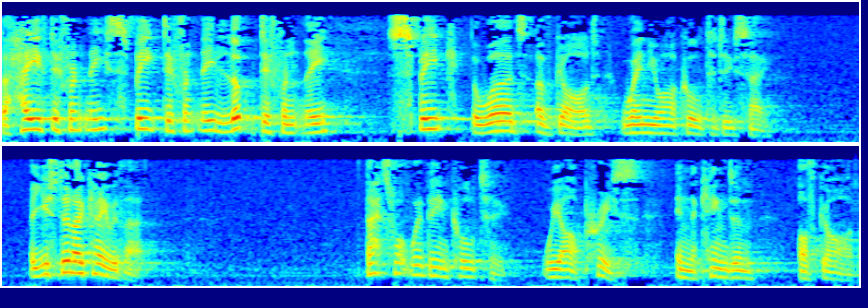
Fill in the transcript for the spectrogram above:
behave differently, speak differently, look differently, speak the words of God when you are called to do so. Are you still okay with that? That's what we're being called to. We are priests in the kingdom of God.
